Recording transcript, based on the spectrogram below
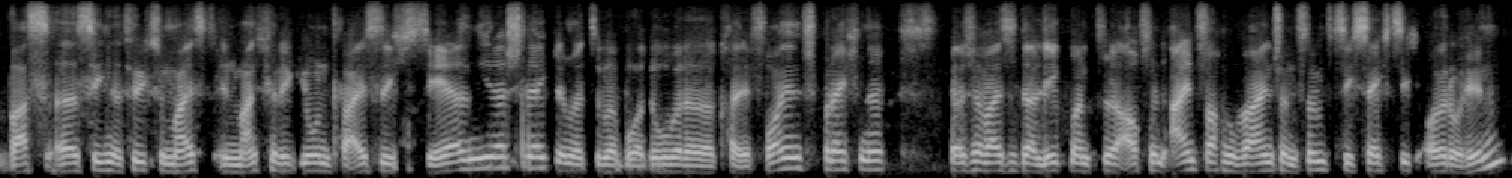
was äh, sich natürlich zumeist in manchen Regionen preislich sehr niederschlägt. Wenn wir jetzt über Bordeaux oder Kalifornien sprechen, ne, möglicherweise da legt man für auf einen einfachen Wein schon 50, 60 Euro hin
